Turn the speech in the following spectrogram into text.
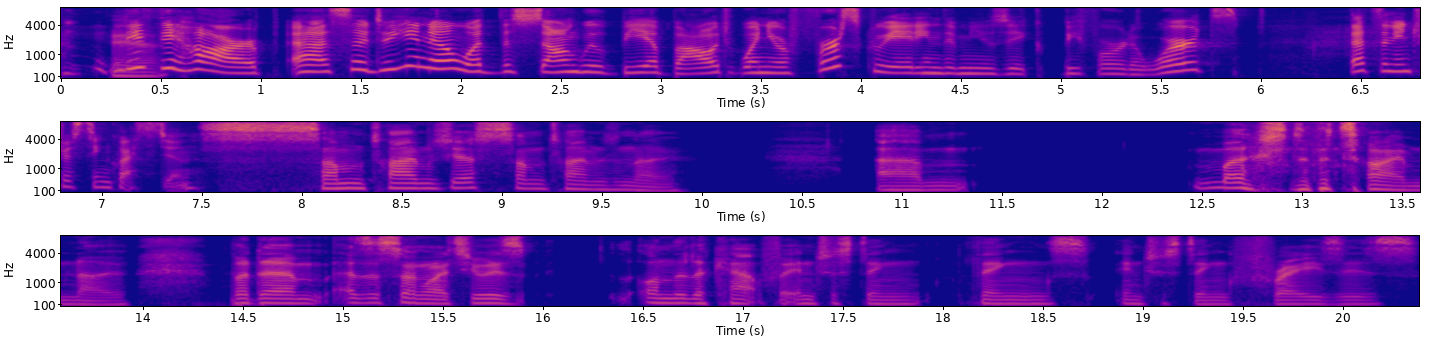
Yeah. Lizzie Harp. Uh, so, do you know what the song will be about when you're first creating the music before the words? That's an interesting question. sometimes yes, sometimes no. Um, most of the time, no. But um, as a songwriter, you're always on the lookout for interesting things, interesting phrases,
